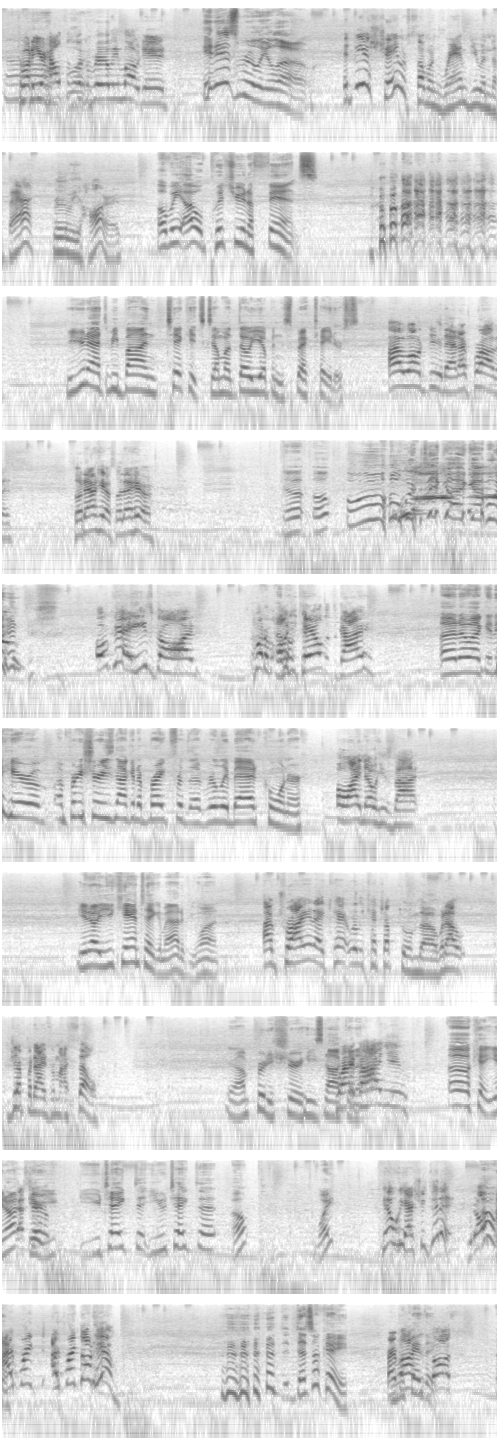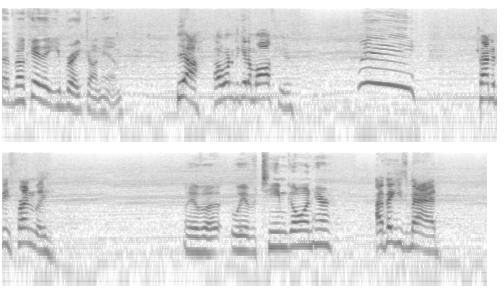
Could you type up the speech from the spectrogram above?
Camodo, your health is looking really low, dude. It is really low. It'd be a shame if someone rammed you in the back really hard. Obi, I will put you in a fence. You're gonna have to be buying tickets because I'm gonna throw you up in the spectators. I won't do that. I promise. So down here. so down here. Uh, oh, oh, where's that guy going? Okay, he's gone. What, on your tail, this guy? I know I can hear him. I'm pretty sure he's not gonna break for the really bad corner. Oh, I know he's not. You know, you can take him out if you want. I'm trying. I can't really catch up to him, though, without jeopardizing myself. Yeah, I'm pretty sure he's not right gonna. behind you. Oh, okay, you know what? Here, you, you take the. You take the. Oh, wait. No, he actually did it. Oh. Oh, I break. I break on him. That's okay. Right I'm behind okay you, that. I'm okay that you braked on him. Yeah, I wanted to get him off you. Whee! Trying to be friendly. We have a we have a team going here. I think he's mad.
